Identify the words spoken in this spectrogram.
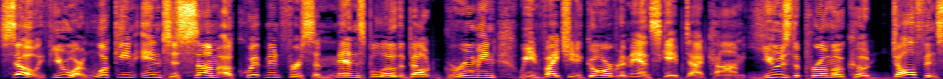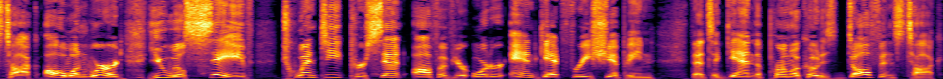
So if you are looking into some equipment for some men's below the belt grooming, we invite you to go over to manscaped.com, use the promo code Dolphins Talk, all one word. You will save 20% off of your order and get free shipping. That's again, the promo code is Dolphins Talk.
